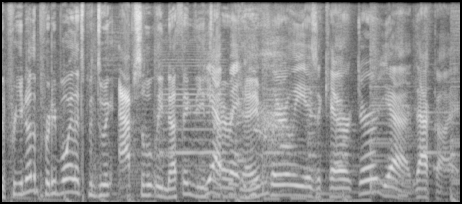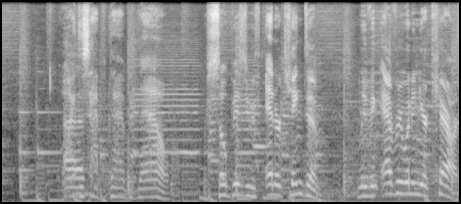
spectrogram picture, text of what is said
The pre- you know the pretty boy that's been doing absolutely nothing the yeah, entire but game? he clearly is a character. Yeah, that guy. Why does this happen to happen now? We're so busy with Enter Kingdom, leaving everyone in your care.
